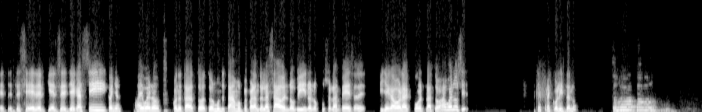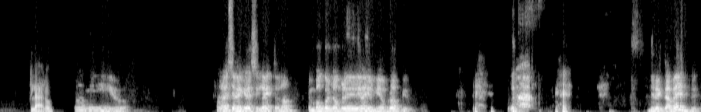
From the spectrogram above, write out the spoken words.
Este, este sí, él, él, él se llega así, coño. Ay, bueno, cuando estaba, todo, todo el mundo estábamos preparando el asado, él no vino, no puso las mesas, ¿eh? y llega ahora con el plato. Ah, bueno, sí. Este es frescolita, ¿no? Toma, toma. Claro. Amigo. Bueno, a veces había que decirle esto, ¿no? Invoco el nombre de Dios y el mío propio. Directamente.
